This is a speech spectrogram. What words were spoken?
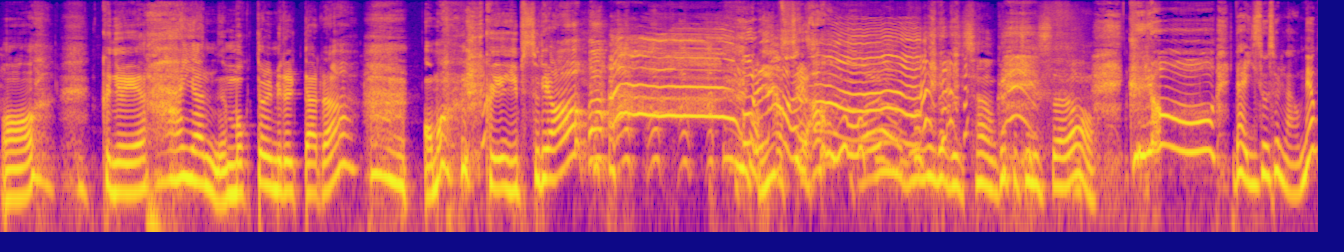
어 그녀의 하얀 목덜미를 따라 어머 그의 입술이 아 입술 아 아유, 참 그렇게 재밌어요. 그럼 나 이 소설 나오면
